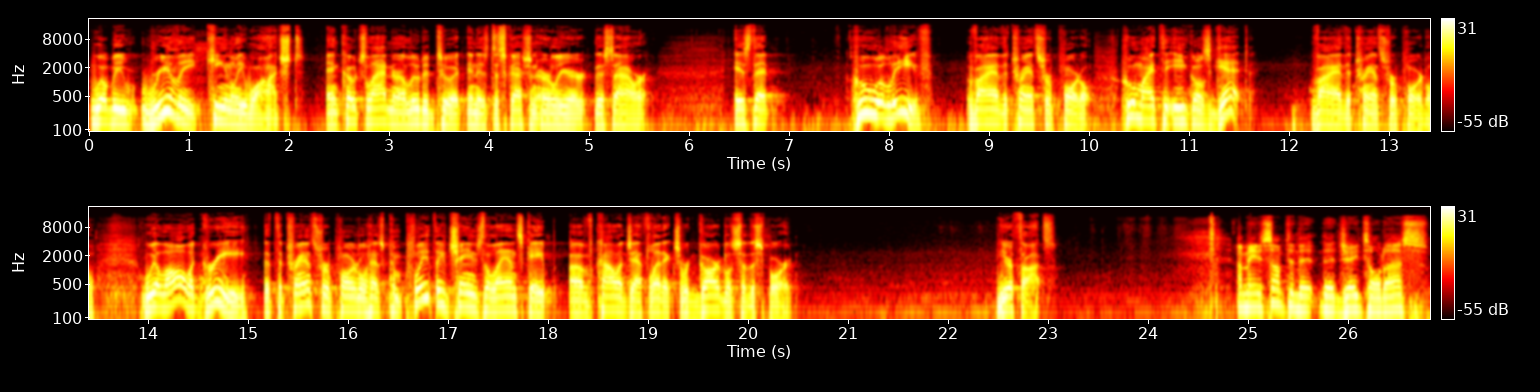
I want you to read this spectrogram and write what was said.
will be really keenly watched, and Coach Ladner alluded to it in his discussion earlier this hour is that who will leave via the transfer portal? Who might the Eagles get via the transfer portal? We'll all agree that the transfer portal has completely changed the landscape of college athletics, regardless of the sport. Your thoughts? I mean, it's something that, that Jay told us,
